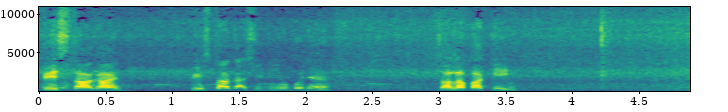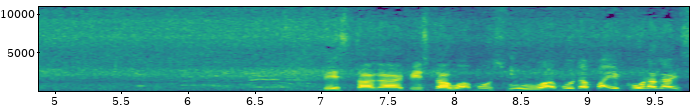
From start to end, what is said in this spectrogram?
Pesta guys. Pesta kat sini rupanya. Salah parking. Pesta guys, pesta Wak Mus. Oh, Wak Mus dapat ekor dah guys.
